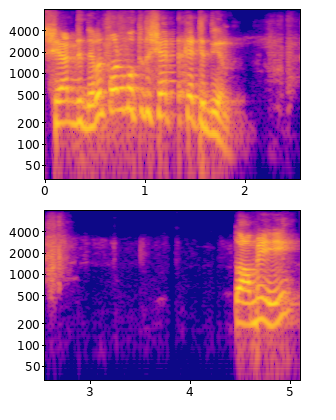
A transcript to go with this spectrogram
শেয়ার দিয়ে দেবেন। পরবর্তীতে শেয়ারটা কেটে দিন তো আমি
